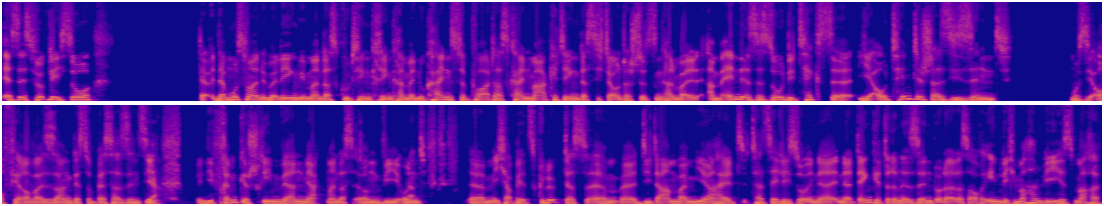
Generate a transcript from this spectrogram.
es ist wirklich so, da, da muss man überlegen, wie man das gut hinkriegen kann. Wenn du keinen Support hast, kein Marketing, das dich da unterstützen kann, weil am Ende ist es so, die Texte, je authentischer sie sind, muss ich auch fairerweise sagen, desto besser sind sie. Ja. Wenn die fremdgeschrieben werden, merkt man das irgendwie. Ja. Und ähm, ich habe jetzt Glück, dass ähm, die Damen bei mir halt tatsächlich so in der, in der Denke drinne sind oder das auch ähnlich machen, wie ich es mache.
